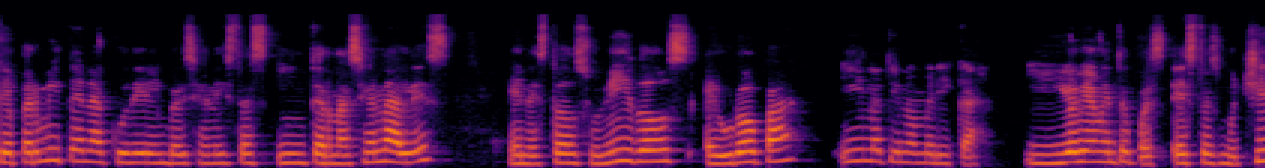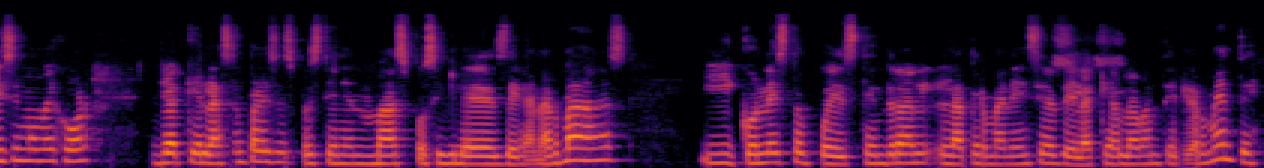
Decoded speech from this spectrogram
que permiten acudir a inversionistas internacionales en Estados Unidos, Europa y Latinoamérica. Y obviamente pues esto es muchísimo mejor ya que las empresas pues tienen más posibilidades de ganar más y con esto pues tendrán la permanencia de la que hablaba anteriormente.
